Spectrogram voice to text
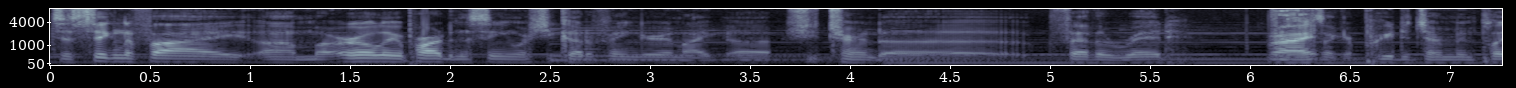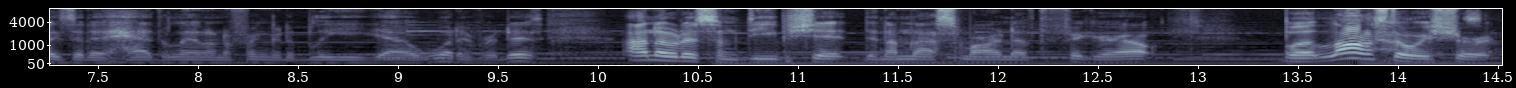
to signify um, an earlier part in the scene where she cut her finger and like uh, she turned a feather red. Right. It's like a predetermined place that it had to land on her finger to bleed. Yeah, whatever it is. I know there's some deep shit that I'm not smart enough to figure out. But long story short,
